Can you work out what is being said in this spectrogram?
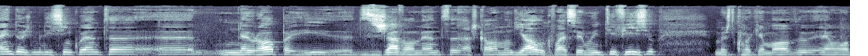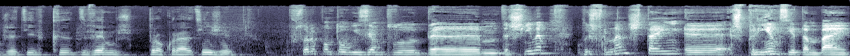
em 2050 uh, na Europa e, uh, desejavelmente, à escala mundial, o que vai ser muito difícil, mas de qualquer modo é um objetivo que devemos procurar atingir. O professor apontou o exemplo da, da China. Luís Fernandes tem uh, experiência também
